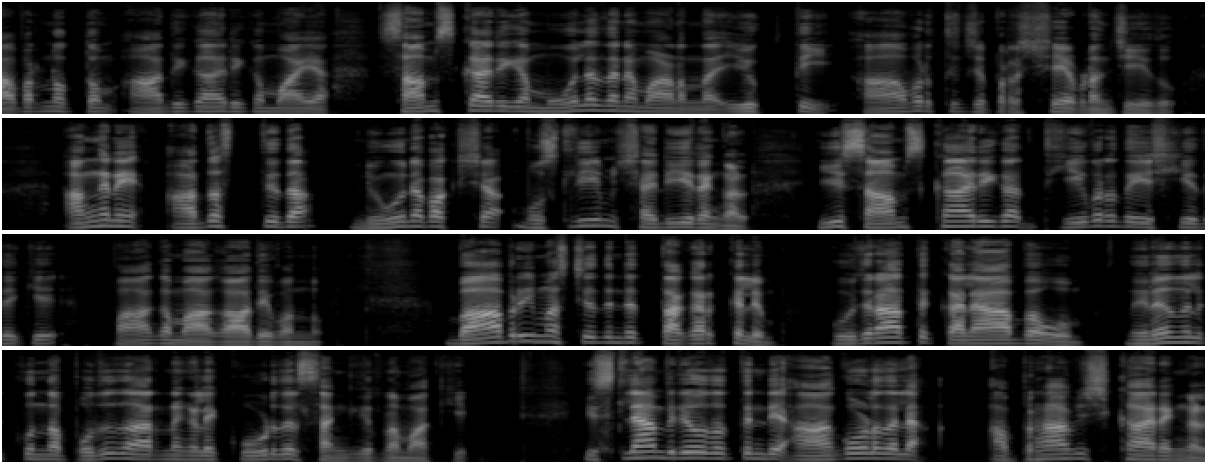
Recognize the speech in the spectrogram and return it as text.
സവർണത്വം ആധികാരികമായ സാംസ്കാരിക മൂലധനമാണെന്ന യുക്തി ആവർത്തിച്ച് പ്രക്ഷേപണം ചെയ്തു. അങ്ങനെ അധസ്ഥിത ന്യൂനപക്ഷ മുസ്ലിം ശരീരങ്ങൾ ഈ സാംസ്കാരിക തീവ്രദേശീയതയ്ക്ക് പാകമാകാതെ വന്നു. ബാബറി മസ്ജിദിന്റെ തകർക്കലും ഗുജറാത്ത് കലാപവും നിലനിൽക്കുന്ന പൊതുധാരണകളെ കൂടുതൽ സങ്കീർണമാക്കി. ഇസ്ലാം വിരോധത്തിന്റെ ആഗോളതല അപ്രാവിഷ്കാരങ്ങൾ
